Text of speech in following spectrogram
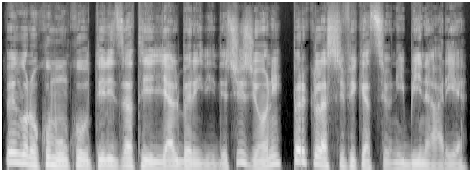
vengono comunque utilizzati gli alberi di decisioni per classificazioni binarie.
